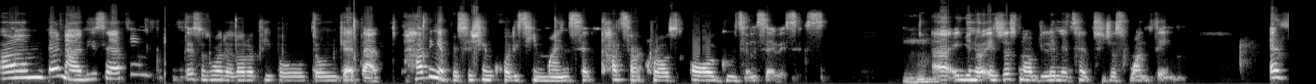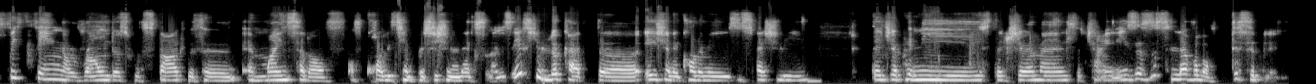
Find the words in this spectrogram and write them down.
Um, Bernard, you say, I think this is what a lot of people don't get that having a precision quality mindset cuts across all goods and services. Mm-hmm. Uh, you know, it's just not limited to just one thing. Everything around us would start with a, a mindset of, of quality and precision and excellence. If you look at the Asian economies, especially the Japanese, the Germans, the Chinese, there's this level of discipline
